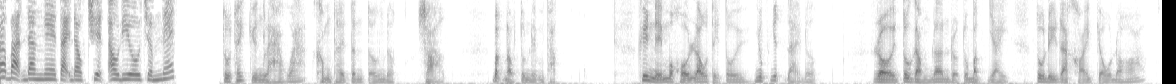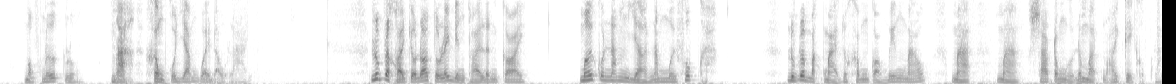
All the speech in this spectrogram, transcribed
Các bạn đang nghe tại đọc truyện audio.net. Tôi thấy chuyện lạ quá, không thể tin tưởng được, sợ. Bắt đầu tôi niệm Phật. Khi niệm một hồi lâu thì tôi nhúc nhích lại được. Rồi tôi gầm lên rồi tôi bật dậy, tôi đi ra khỏi chỗ đó, một nước luôn, mà không có dám quay đầu lại. Lúc ra khỏi chỗ đó tôi lấy điện thoại lên coi, mới có 5 giờ 50 phút à. Lúc đó mặt mày tôi không còn miếng máu, mà, mà sao trong người nó mệt mỏi kỳ cục lắm.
